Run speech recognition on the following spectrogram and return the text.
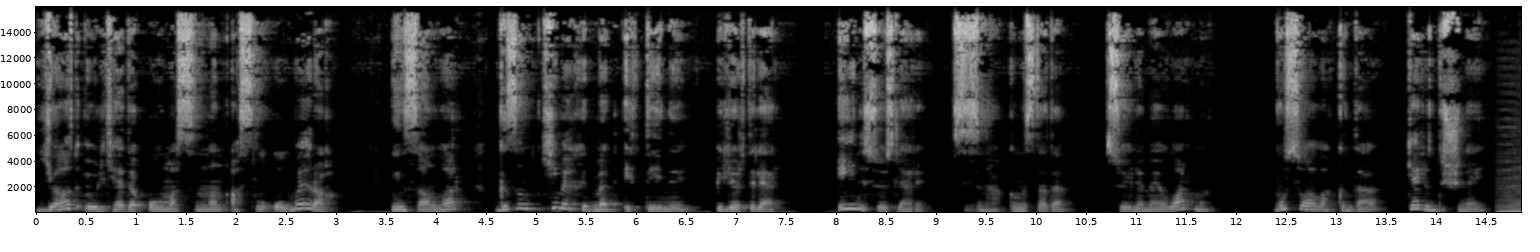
yad ölkədə olmasından asılı olmayaraq insanlar qızın kimə xidmət etdiyini bilirdilər. Eyni sözləri sizin haqqınızda da söyləmək olarmı? Bu sual haqqında gəlin düşünək.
